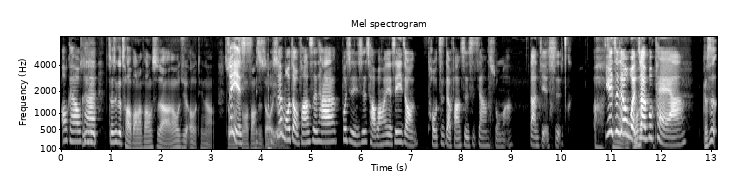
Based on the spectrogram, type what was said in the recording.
OK OK，这是个炒房的方式啊。然后我觉得哦天哪，所以什么方式都有。所以某种方式它不仅是炒房，也是一种投资的方式，是这样说吗？这样解释啊？因为这就稳赚不赔啊。可是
